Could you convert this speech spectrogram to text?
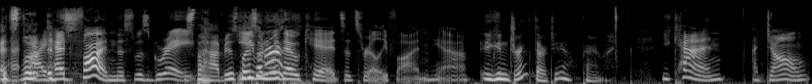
It's I, lit- I had it's- fun. This was great. It's the happiest place Even on earth. without kids, it's really fun. Yeah, You can drink there too, apparently. you can. I don't,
